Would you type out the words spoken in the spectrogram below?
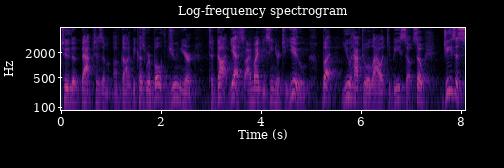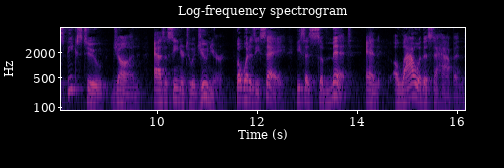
to the baptism of God because we're both junior to God. Yes, I might be senior to you, but you have to allow it to be so. So Jesus speaks to John as a senior to a junior, but what does he say? He says, submit and allow this to happen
